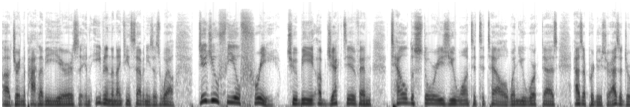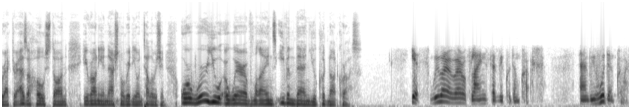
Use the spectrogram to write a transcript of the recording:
uh, during the Pahlavi years, and even in the 1970s as well. Did you feel free to be objective and tell the stories you wanted to tell when you worked as as a producer, as a director, as a host on Iranian national radio and television? Or were you aware of lines even then you could not cross? Yes, we were aware of lines that we couldn't cross, and we wouldn't cross.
